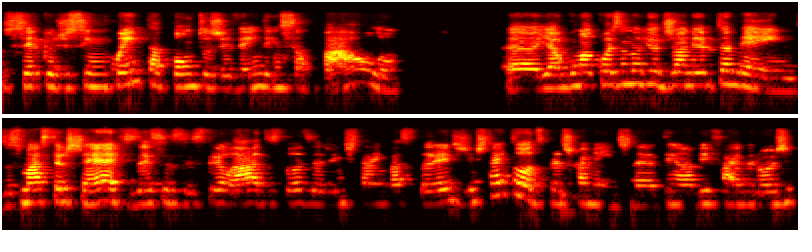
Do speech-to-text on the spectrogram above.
cerca de 50 pontos de venda em São Paulo. Uh, e alguma coisa no Rio de Janeiro também, dos Masterchefs, esses estrelados todos, a gente está em bastante, a gente está em todos praticamente, né? Tenho a B5 hoje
